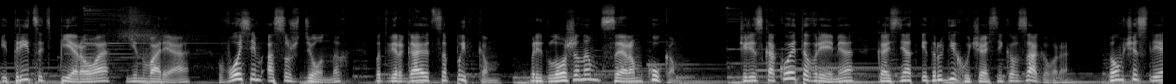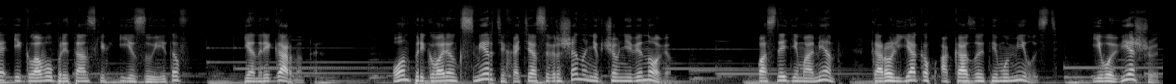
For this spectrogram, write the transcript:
и 31 января 8 осужденных подвергаются пыткам, предложенным сэром Куком. Через какое-то время казнят и других участников заговора, в том числе и главу британских иезуитов Генри Гарната. Он приговорен к смерти, хотя совершенно ни в чем не виновен. В последний момент король Яков оказывает ему милость. Его вешают,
